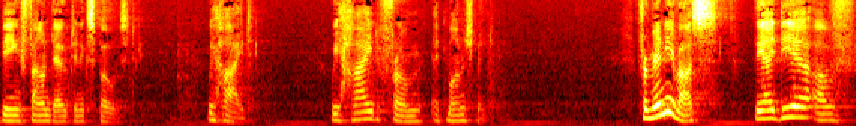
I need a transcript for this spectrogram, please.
being found out and exposed. We hide. We hide from admonishment. For many of us, the idea of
